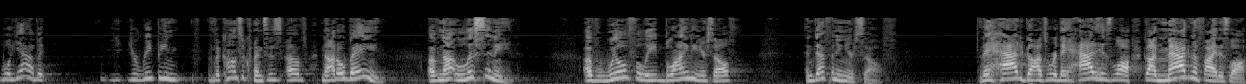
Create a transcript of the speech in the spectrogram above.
Well, yeah, but you're reaping the consequences of not obeying, of not listening of willfully blinding yourself and deafening yourself. They had God's word. They had His law. God magnified His law.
